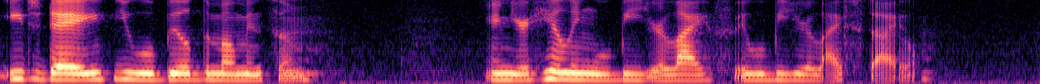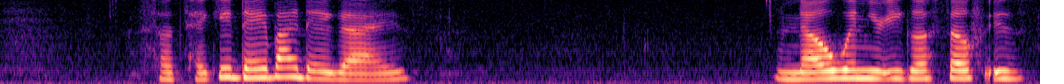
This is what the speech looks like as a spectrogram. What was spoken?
Each day you will build the momentum. And your healing will be your life, it will be your lifestyle. So take it day by day, guys. Know when your ego self is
